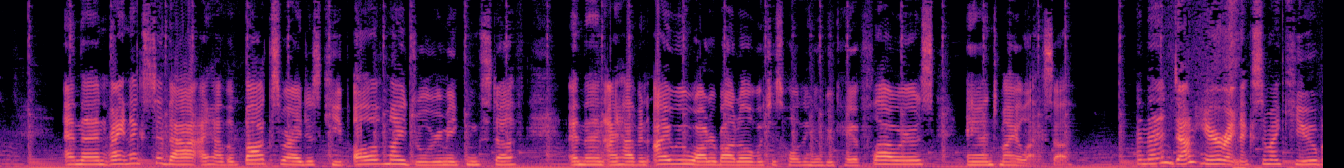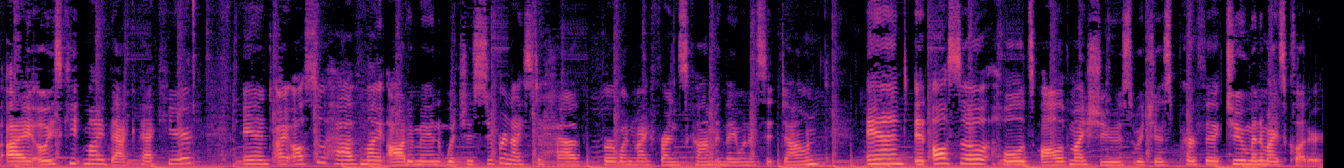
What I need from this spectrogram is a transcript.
And then right next to that, I have a box where I just keep all of my jewelry making stuff. And then I have an IWU water bottle, which is holding a bouquet of flowers, and my Alexa. And then down here, right next to my cube, I always keep my backpack here. And I also have my ottoman, which is super nice to have for when my friends come and they want to sit down. And it also holds all of my shoes, which is perfect to minimize clutter.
